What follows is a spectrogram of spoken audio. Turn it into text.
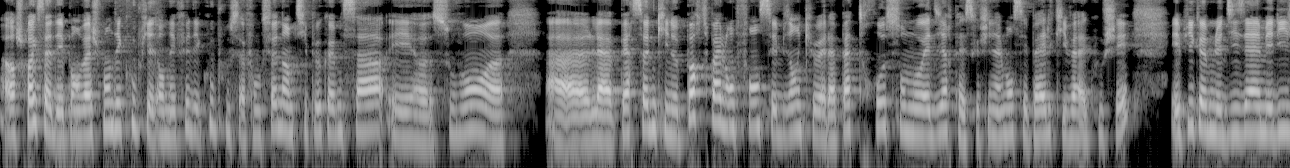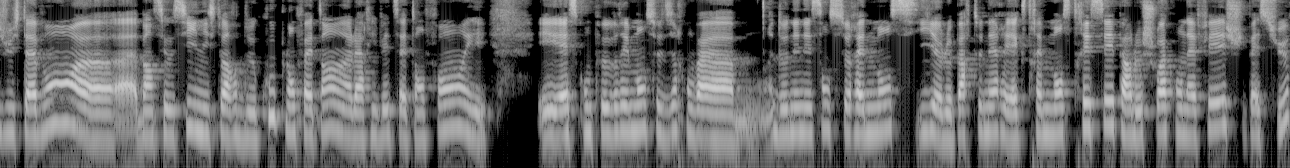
Alors je crois que ça dépend vachement des couples. Il y a en effet des couples où ça fonctionne un petit peu comme ça et souvent la personne qui ne porte pas l'enfant sait bien qu'elle n'a pas trop son mot à dire parce que finalement c'est pas elle qui va accoucher. Et puis comme le disait Amélie juste avant, ben c'est aussi une histoire de couple en fait hein, l'arrivée de cet enfant et et est-ce qu'on peut vraiment se dire qu'on va hum, donner naissance sereinement si euh, le partenaire est extrêmement stressé par le choix qu'on a fait? Je suis pas sûre.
